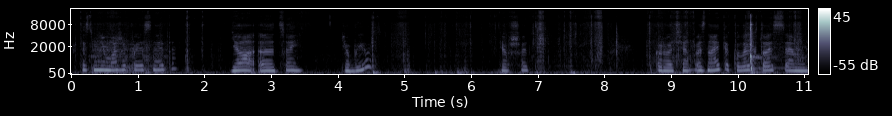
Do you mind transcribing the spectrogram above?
Хтось мені може пояснити? Я е, цей. Я боюсь. Я в шоці. Коротше, ви знаєте, коли хтось ем,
